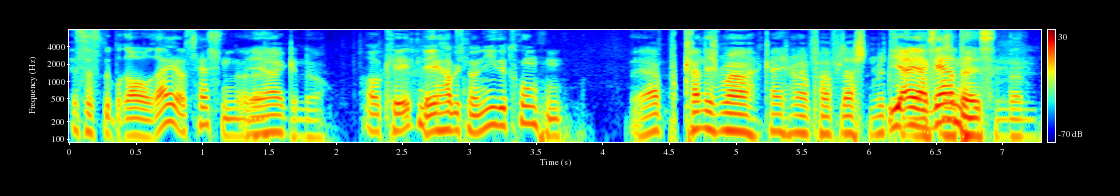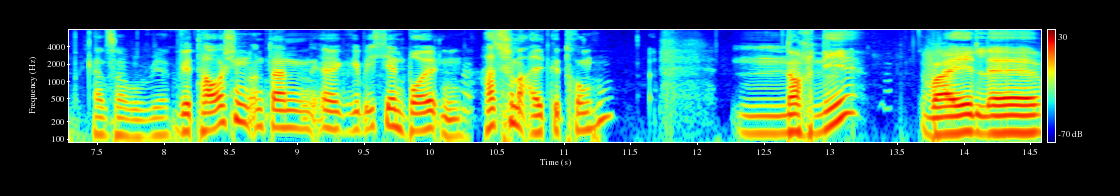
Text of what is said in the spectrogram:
Ist das eine Brauerei aus Hessen, oder? Ja, genau. Okay, nee, habe ich noch nie getrunken. Ja, kann ich mal, kann ich mal ein paar Flaschen mit. Ja, ja, gerne. Essen, dann kannst du mal probieren. Wir tauschen und dann äh, gebe ich dir einen Bolten. Hast du schon mal alt getrunken? Noch nie, weil äh,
